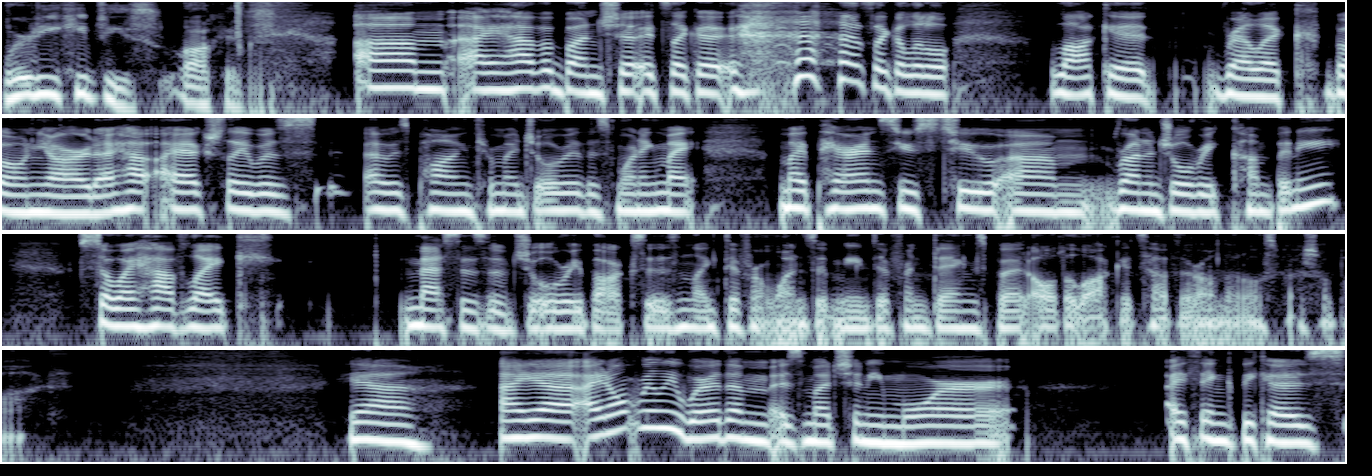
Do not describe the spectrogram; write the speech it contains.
Where do you keep these lockets? Um, I have a bunch of. It's like a. it's like a little locket relic boneyard. I have. I actually was. I was pawing through my jewelry this morning. My my parents used to um, run a jewelry company, so I have like messes of jewelry boxes and like different ones that mean different things. But all the lockets have their own little special box. Yeah, I uh, I don't really wear them as much anymore. I think because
